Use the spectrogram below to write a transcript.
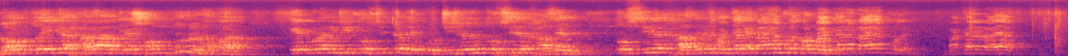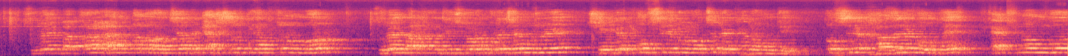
রক্ত এটা হারাম এটা সম্পূর্ণ ব্যাপার এরপর আমি যে তফসিরটা বের করছি সেটা তফসিরে খাজেন। তফসিরে খাজেনের মধ্যে বাকারার আয়াত। সূরা বাকারার আয়াত নম্বর হচ্ছে আপনাকে 173 নম্বর। সূরা বাকারার যে সূরা পড়েছেন হুজুরে সেইটা তফসিরে গুলো হচ্ছে ব্যাখ্যার মধ্যে তফসিরে খাজেনের মধ্যে এক নম্বর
